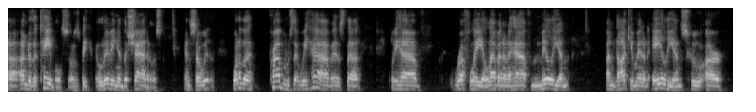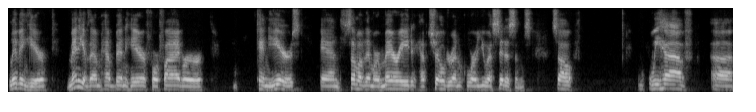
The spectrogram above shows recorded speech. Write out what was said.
uh, under the table, so to speak, living in the shadows. And so, we, one of the problems that we have is that we have roughly 11.5 million undocumented aliens who are living here. Many of them have been here for five or 10 years, and some of them are married, have children who are U.S. citizens. So we have uh,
